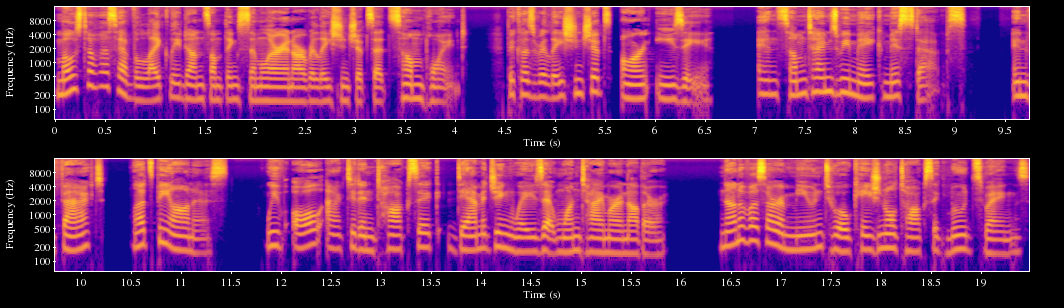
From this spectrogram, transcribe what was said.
Most of us have likely done something similar in our relationships at some point, because relationships aren't easy. And sometimes we make missteps. In fact, let's be honest, we've all acted in toxic, damaging ways at one time or another. None of us are immune to occasional toxic mood swings,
